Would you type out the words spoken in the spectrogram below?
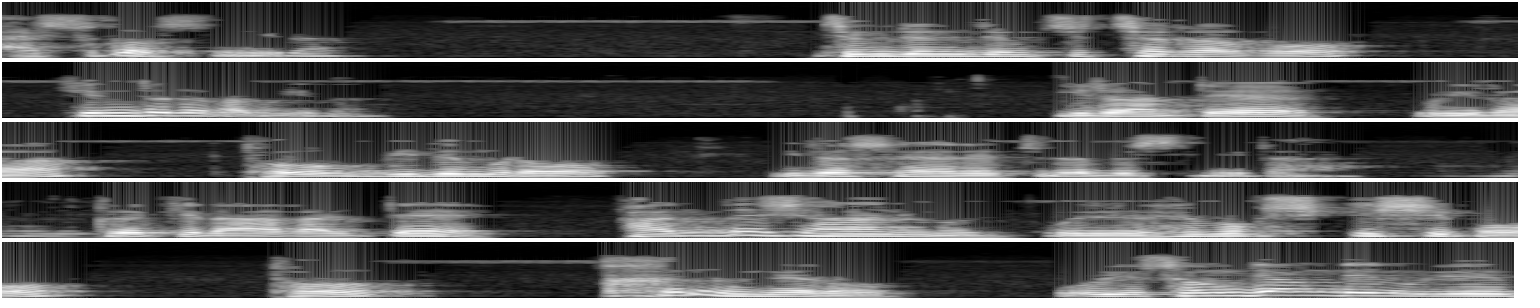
알 수가 없습니다. 점점점 지쳐가고 힘들어갑니다. 이러한 때 우리가 더욱 믿음으로 일어서야 될 줄을 믿습니다. 그렇게 나아갈 때 반드시 하나님은 우리를 회복시키시고 더 큰 은혜로 우리 성장된 우리를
